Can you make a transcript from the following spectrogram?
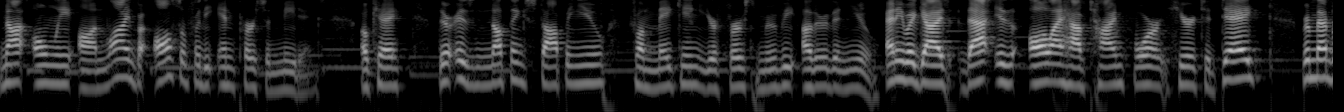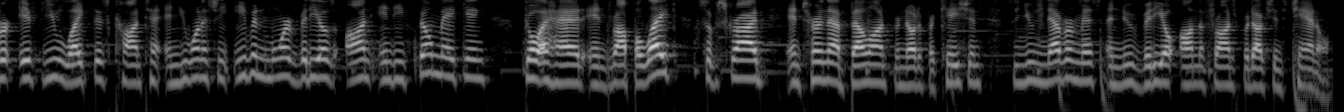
not only online, but also for the in person meetings. Okay? There is nothing stopping you from making your first movie other than you. Anyway, guys, that is all I have time for here today. Remember, if you like this content and you want to see even more videos on indie filmmaking, go ahead and drop a like, subscribe, and turn that bell on for notifications so you never miss a new video on the Fronz Productions channel.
